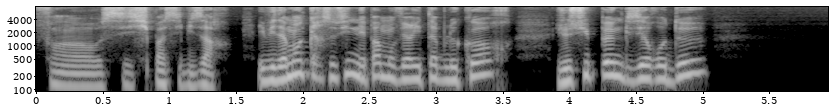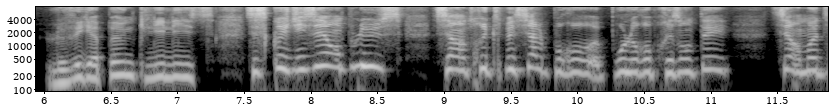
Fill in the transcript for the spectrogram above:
Enfin, je sais pas, c'est bizarre. Évidemment, car ceci n'est pas mon véritable corps. Je suis Punk 02, le Vegapunk Lilith. C'est ce que je disais en plus C'est un truc spécial pour, pour le représenter. C'est en mode,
